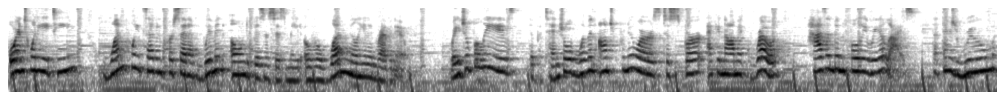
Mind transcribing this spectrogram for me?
Or in 2018, 1.7% of women-owned businesses made over 1 million in revenue. Rachel believes the potential of women entrepreneurs to spur economic growth hasn't been fully realized, that there's room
